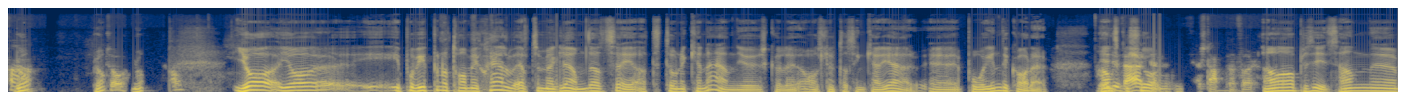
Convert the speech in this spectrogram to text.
Fan. Bra. Bra. Så. Bra. Ja. Jag, jag är på vippen att ta mig själv eftersom jag glömde att säga att Tony Kanan ju skulle avsluta sin karriär eh, på Indycar där. Han det är du värd en Verstappen för. Ja, precis. Han, eh,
